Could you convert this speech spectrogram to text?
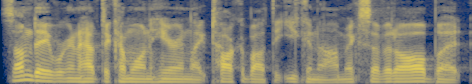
someday we're going to have to come on here and like talk about the economics of it all. But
